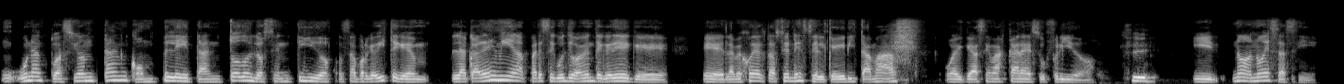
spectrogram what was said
una actuación tan completa en todos los sentidos. O sea, porque viste que la academia parece que últimamente cree que eh, la mejor actuación es el que grita más o el que hace más cara de sufrido. Sí. Y no, no es así.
